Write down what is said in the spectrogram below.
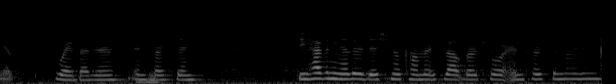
Yep, it's way better in Mhm. person. Do you have any other additional comments about virtual or in-person learning?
